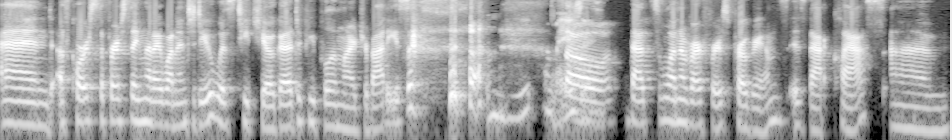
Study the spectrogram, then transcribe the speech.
And of course the first thing that i wanted to do was teach yoga to people in larger bodies. Amazing. so that's one of our first programs is that class. Um,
